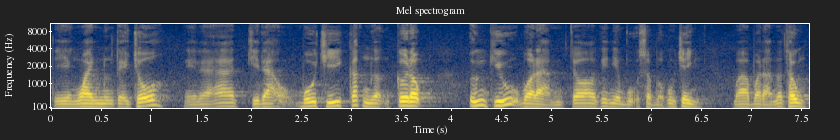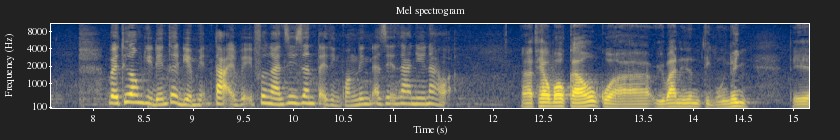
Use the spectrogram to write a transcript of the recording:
thì ngoài lực lượng tại chỗ thì đã chỉ đạo bố trí các lượng cơ động ứng cứu bảo đảm cho cái nhiệm vụ sập đổ công trình và bảo đảm giao thông. Vậy thưa ông thì đến thời điểm hiện tại vậy phương án di dân tại tỉnh Quảng Ninh đã diễn ra như thế nào ạ? À, theo báo cáo của Ủy ban nhân dân tỉnh Quảng Ninh thì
